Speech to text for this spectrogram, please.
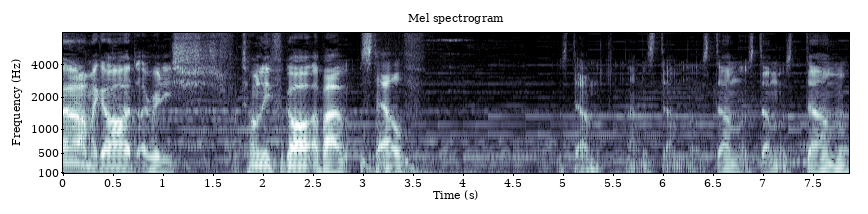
Oh my god, I really totally forgot about stealth. That was dumb. That was dumb. That was dumb. That was dumb. That was dumb.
